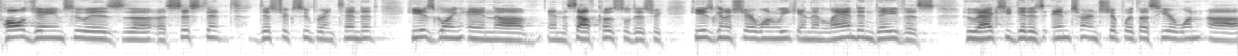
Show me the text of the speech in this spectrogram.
Paul James, who is the assistant district superintendent, he is going in, uh, in the South Coastal District. He is going to share one week. And then Landon Davis, who actually did his internship with us here one, uh,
